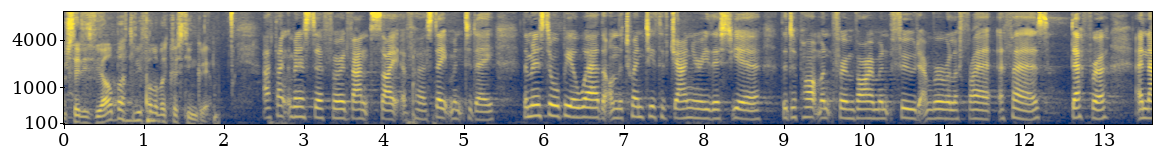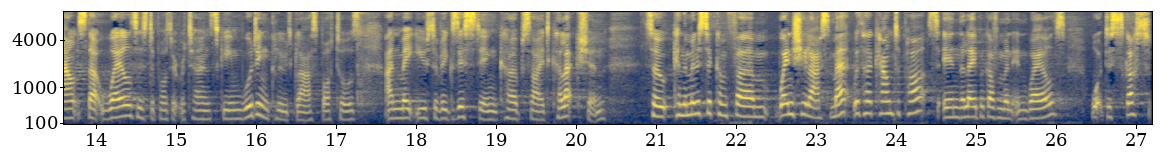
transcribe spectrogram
Mercedes Vialba to be followed by Christine Graham. I thank the Minister for advanced sight of her statement today. The Minister will be aware that on the 20th of January this year, the Department for Environment, Food and Rural Affairs, DEFRA announced that Wales's deposit return scheme would include glass bottles and make use of existing curbside collection. So can the Minister confirm when she last met with her counterparts in the Labour government in Wales, what discuss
